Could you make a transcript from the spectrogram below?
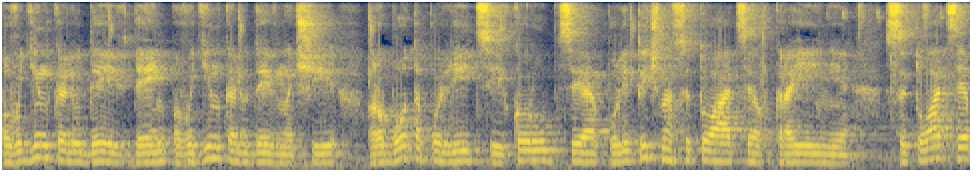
поведінка людей в день, поведінка людей вночі, робота поліції, корупція, політична ситуація в країні, ситуація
